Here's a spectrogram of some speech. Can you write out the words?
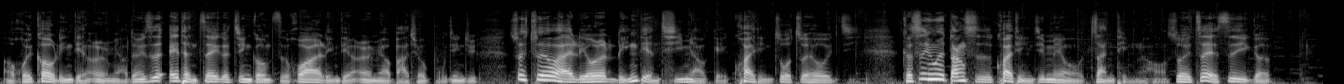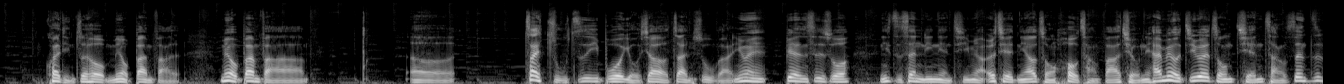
哦回扣零点二秒，等于是 A 腾这个进攻只花了零点二秒把球补进去，所以最后还留了零点七秒给快艇做最后一击。可是因为当时快艇已经没有暂停了哈，所以这也是一个快艇最后没有办法没有办法呃。再组织一波有效的战术吧，因为变是说你只剩零点七秒，而且你要从后场发球，你还没有机会从前场甚至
